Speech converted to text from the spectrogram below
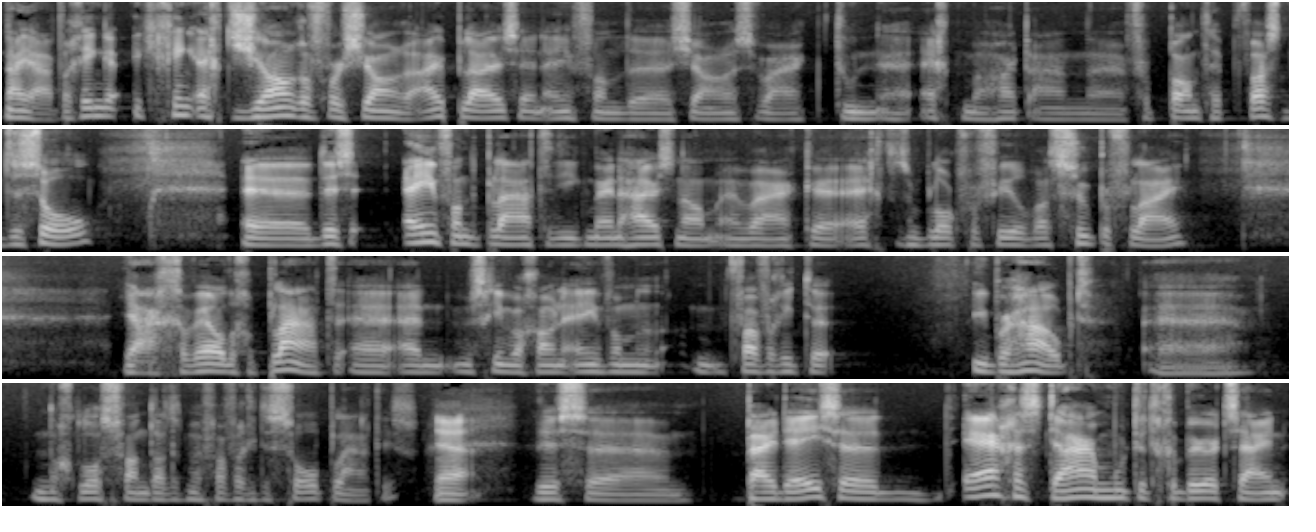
nou ja, we gingen, ik ging echt genre voor genre uitpluizen. En een van de genres waar ik toen eh, echt mijn hart aan eh, verpand heb, was de soul. Eh, dus een van de platen die ik mee naar huis nam en waar ik echt als een blok voor viel, was Superfly. Ja, geweldige plaat. En misschien wel gewoon een van mijn favoriete überhaupt. Nog los van dat het mijn favoriete soulplaat is. Ja. Dus bij deze, ergens daar moet het gebeurd zijn.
